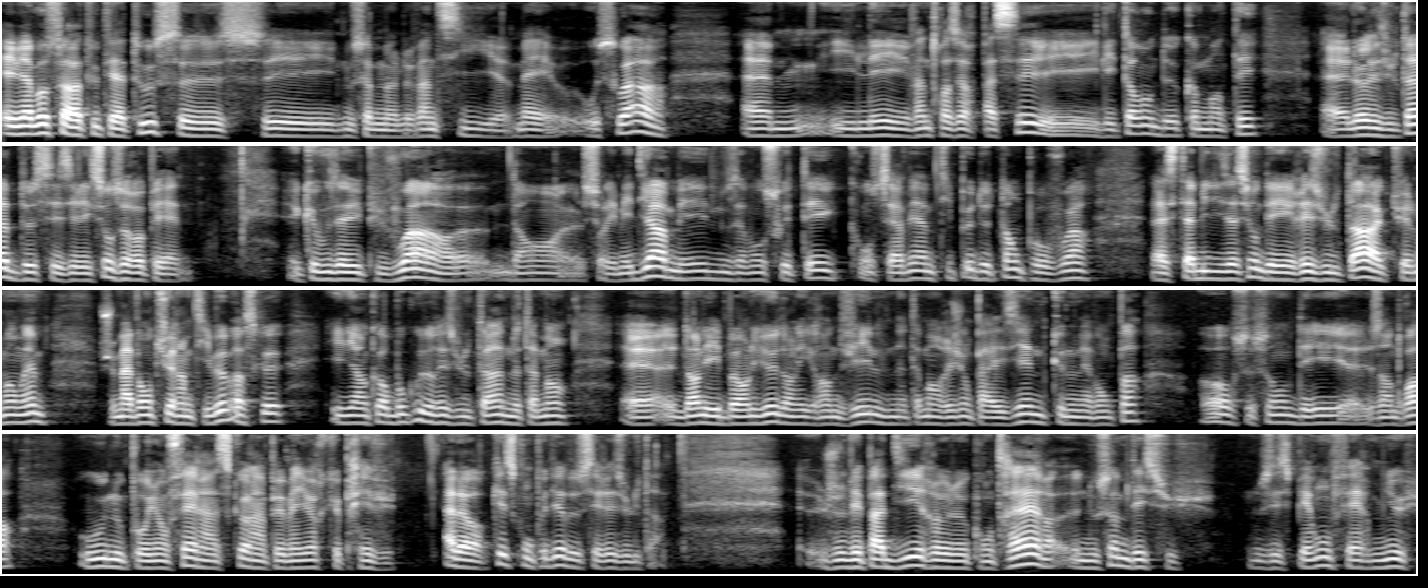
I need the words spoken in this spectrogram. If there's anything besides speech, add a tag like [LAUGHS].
Eh bien, bonsoir à toutes et à tous. Euh, nous sommes le 26 mai au soir. Euh, il est 23 heures passées et il est temps de commenter euh, le résultat de ces élections européennes que vous avez pu voir sur les médias, mais nous avons souhaité conserver un petit peu de temps pour voir la stabilisation des résultats. Actuellement même, je m'aventure un petit peu parce que il y a encore beaucoup de résultats, notamment dans les banlieues, dans les grandes villes, notamment en région parisienne, que nous n'avons pas. Or, ce sont des euh, endroits où nous pourrions faire un score un peu meilleur que prévu. Alors, qu'est-ce qu'on peut dire de ces résultats? Je ne vais pas dire le contraire. Nous sommes déçus. Nous espérons faire mieux.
